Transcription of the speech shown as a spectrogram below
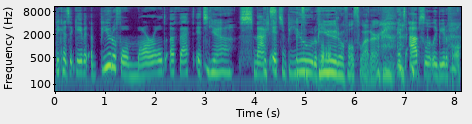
because it gave it a beautiful marled effect. It's yeah. smash. It's- It's, beautiful. It's a beautiful sweater. It's absolutely beautiful.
